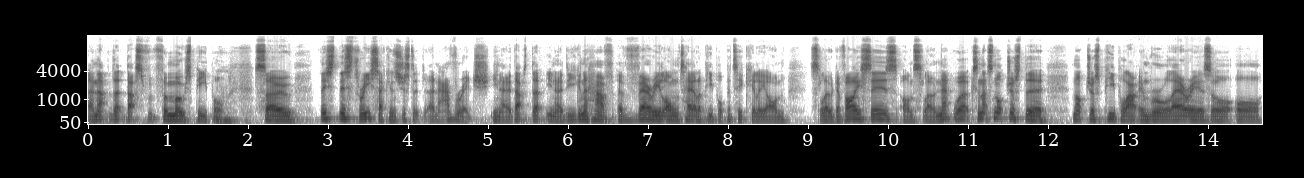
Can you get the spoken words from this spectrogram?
and that, that that's for most people. Mm. So this this three seconds just an average. You know that's that you know you're going to have a very long tail of people, particularly on slow devices, on slow networks, and that's not just the not just people out in rural areas or or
